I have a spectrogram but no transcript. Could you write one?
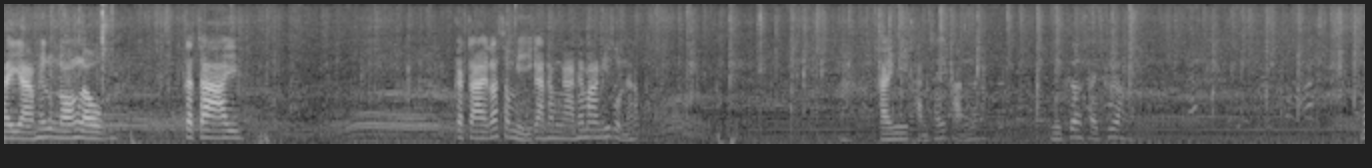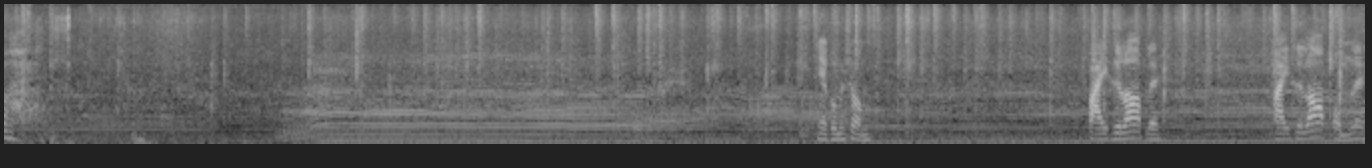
พยายามให้ลูกน้องเรากระจาย กระจายรัศมีการทำงานให้มากที่สุดนะครับ ใครมีขันใช้ขันนะครับ มีเครื่องใช้เครื่อง เนี่ยคุณผู้ชม ไฟคือรอบเลย ไฟคือรอบผมเลย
